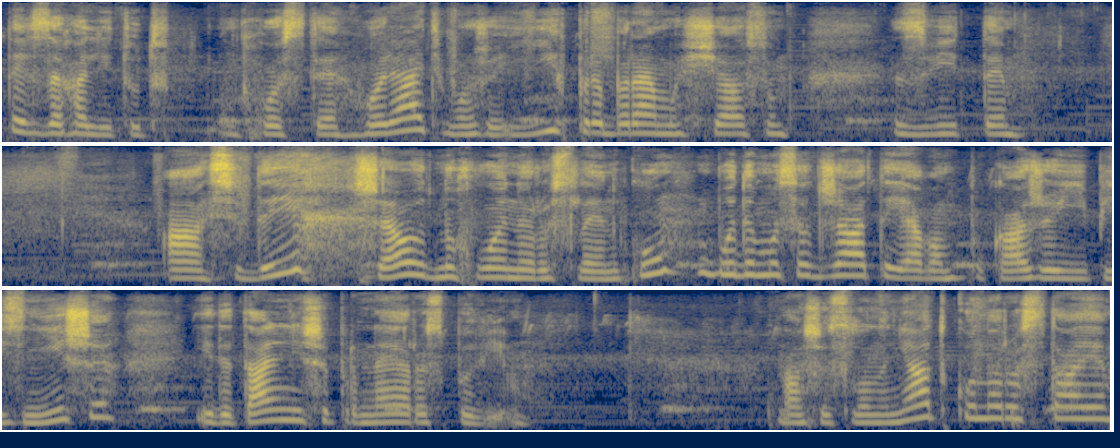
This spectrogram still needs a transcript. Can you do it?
Та й взагалі тут хости горять, може і їх приберемо з часом звідти. А сюди ще одну хвойну рослинку будемо саджати. Я вам покажу її пізніше і детальніше про неї розповім. Наше слоненятко наростає.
